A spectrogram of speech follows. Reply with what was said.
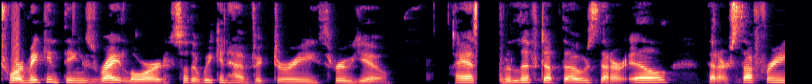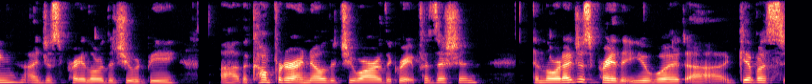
toward making things right, Lord, so that we can have victory through you. I ask you to lift up those that are ill, that are suffering. I just pray, Lord, that you would be uh, the comforter. I know that you are the great physician. And Lord, I just pray that you would uh, give us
